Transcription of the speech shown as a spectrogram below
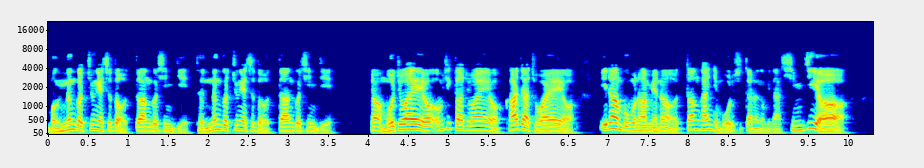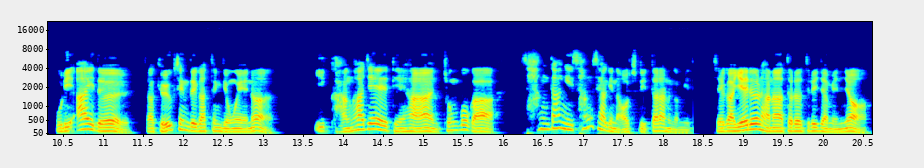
먹는 것 중에서도 어떠한 것인지, 듣는 것 중에서도 어떠한 것인지, 자, 뭐 좋아해요? 음식 다 좋아해요? 과자 좋아해요? 이러한 부분을 하면은 어떠한 과인지 모를 수 있다는 겁니다. 심지어 우리 아이들 자, 교육생들 같은 경우에는 이 강화제에 대한 정보가 상당히 상세하게 나올 수도 있다는 겁니다. 제가 예를 하나 들어드리자면요.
